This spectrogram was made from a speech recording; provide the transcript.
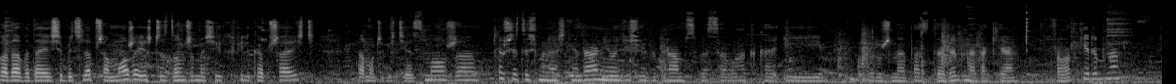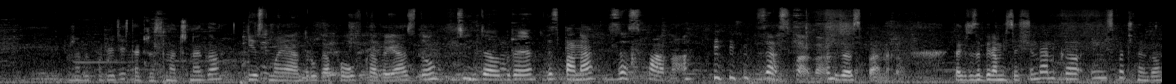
Pogoda wydaje się być lepsza. Może jeszcze zdążymy się chwilkę przejść. Tam oczywiście jest morze. Już jesteśmy na śniadaniu. Dzisiaj wybrałam sobie sałatkę i różne pasty rybne, takie sałatki rybne, żeby powiedzieć, także smacznego. Jest moja druga połówka wyjazdu. Dzień dobry. Wyspana? Zaspana. Zaspana. Zaspana. Także zabieramy sobie śniadanko i smacznego.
